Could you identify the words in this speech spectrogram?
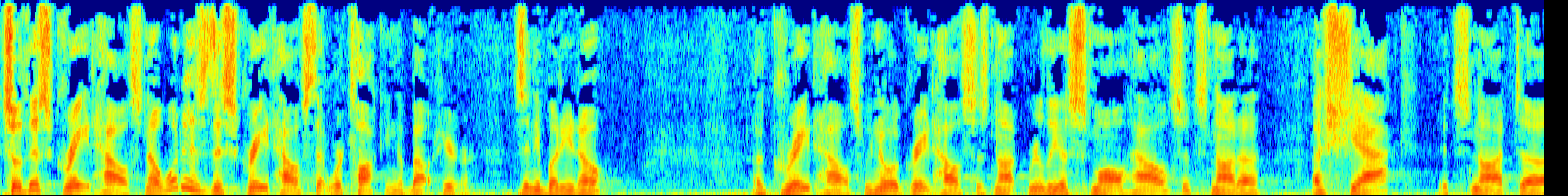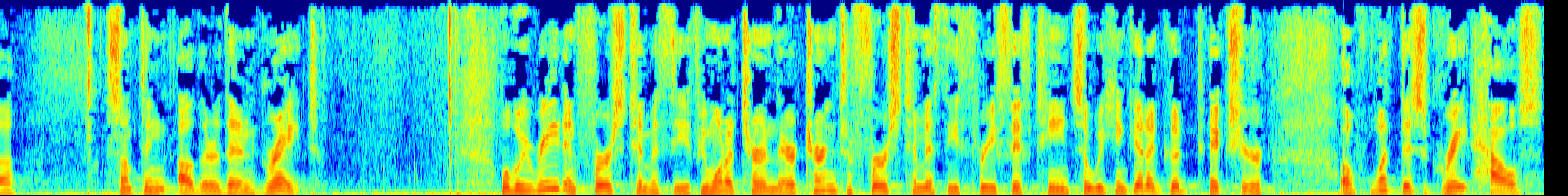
So this great house. Now, what is this great house that we're talking about here? Does anybody know? A great house. We know a great house is not really a small house. It's not a, a shack. It's not uh, something other than great. Well, we read in 1 Timothy, if you want to turn there, turn to 1 Timothy 3:15 so we can get a good picture of what this great house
